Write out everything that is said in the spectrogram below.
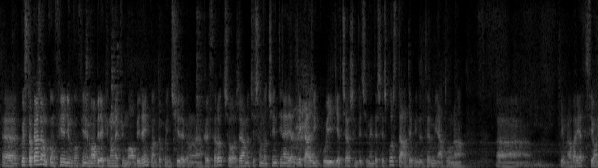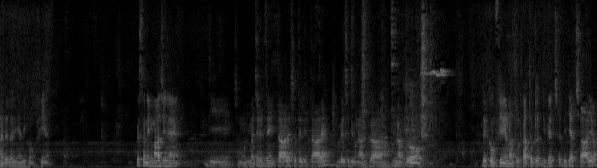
Eh, questo caso è un confine di un confine mobile che non è più mobile in quanto coincide con una cresta rocciosa, ma ci sono centinaia di altri casi in cui il ghiacciaio semplicemente si è spostato e quindi ha determinato una uh, sì, una variazione della linea di confine. Questa è un'immagine, di, insomma, un'immagine zenitale, satellitare, invece di, un altro, del confine in un altro tratto di ghiacciaio,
